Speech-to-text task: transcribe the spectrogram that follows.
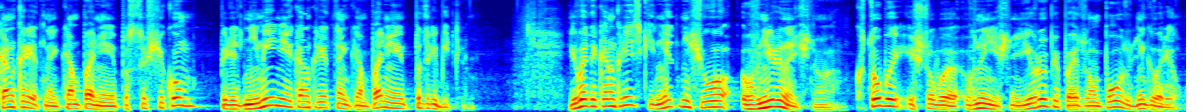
конкретной компании-поставщиком перед не менее конкретной компанией-потребителем. И в этой конкретике нет ничего внерыночного, кто бы и что бы в нынешней Европе по этому поводу не говорил.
